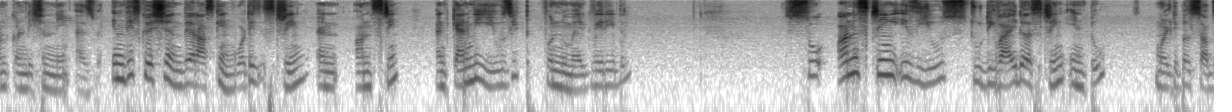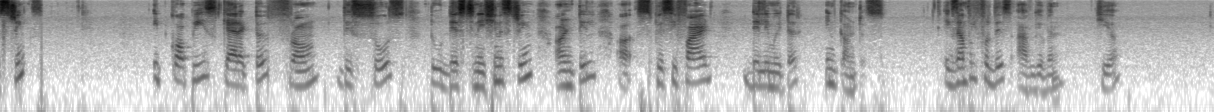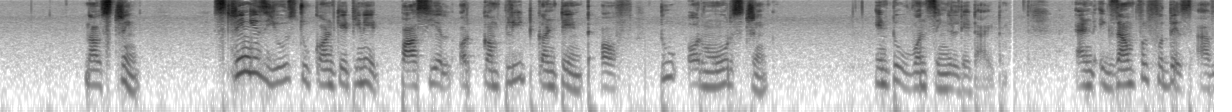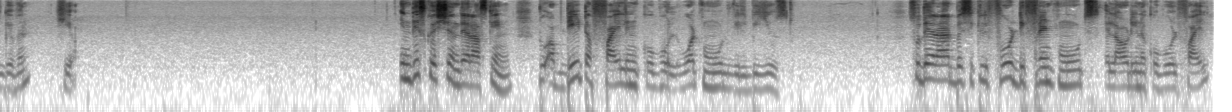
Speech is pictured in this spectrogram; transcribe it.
on condition name as well. In this question they are asking what is string and unstring and can we use it for numeric variable? So unstring is used to divide a string into multiple substrings it copies character from the source to destination string until a specified delimiter encounters. Example for this I have given here. Now string. String is used to concatenate partial or complete content of two or more string into one single data item and example for this I have given here. In this question they are asking to update a file in COBOL what mode will be used. So there are basically four different modes allowed in a COBOL file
